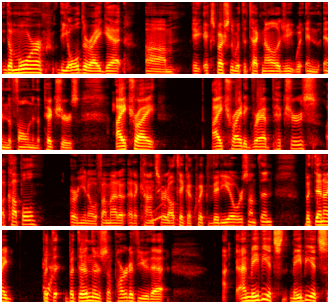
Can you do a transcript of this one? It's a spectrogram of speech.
the more the older I get, um, especially with the technology in in the phone and the pictures, I try I try to grab pictures, a couple, or you know, if I'm at a at a concert, mm. I'll take a quick video or something. But then I, but yeah. the, but then there's a part of you that, and maybe it's maybe it's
